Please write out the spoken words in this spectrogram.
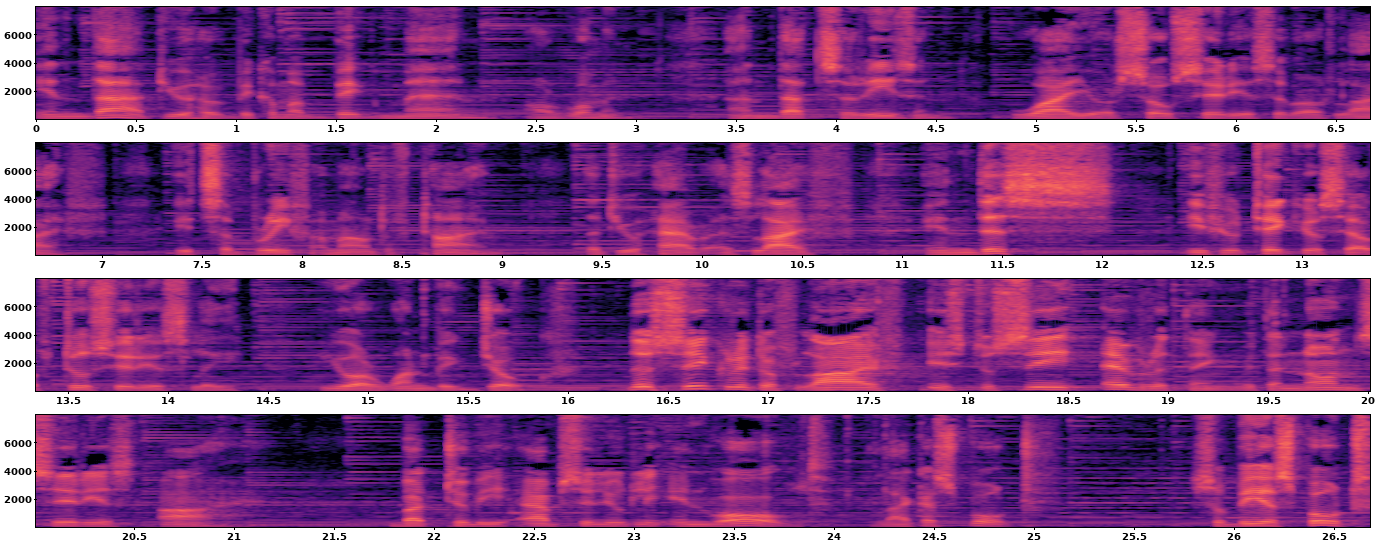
In that, you have become a big man or woman. And that's the reason why you're so serious about life. It's a brief amount of time that you have as life. In this, if you take yourself too seriously, you are one big joke. The secret of life is to see everything with a non-serious eye, but to be absolutely involved like a sport. So be a sport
